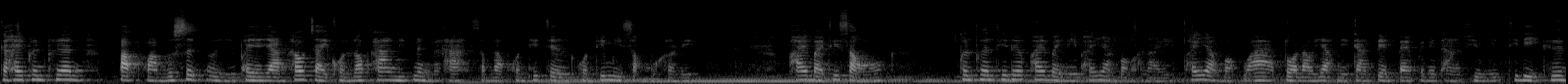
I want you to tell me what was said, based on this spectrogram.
ก็ให้เพื่อนๆ ปรับความรู้สึกหรือพยายามเข้าใจคนรอบข้างนิดหนึ่งนะคะสำหรับคนที่เจอคนที่มีสองบุคลิกไพ่ใบที่สองเพื่อนๆที่เลือกไพ่ใบนี้ไพ่อยากบอกอะไรไพ่อยากบอกว่าตัวเราอยากมีการเปลี่ยนแปลงไปในทางชีวิตที่ดีขึ้น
